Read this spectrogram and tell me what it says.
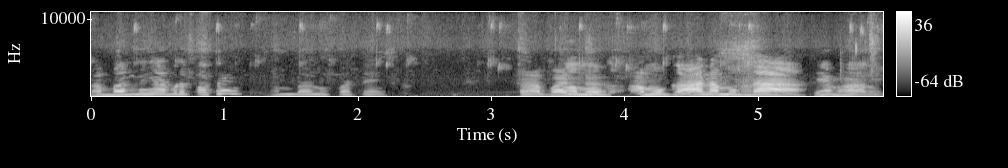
રમવાનું નહીં આપણે પતે? રમવાનું પતે. ના. અમુક અમુક હા ને અમુક ના. કેમ હારું.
